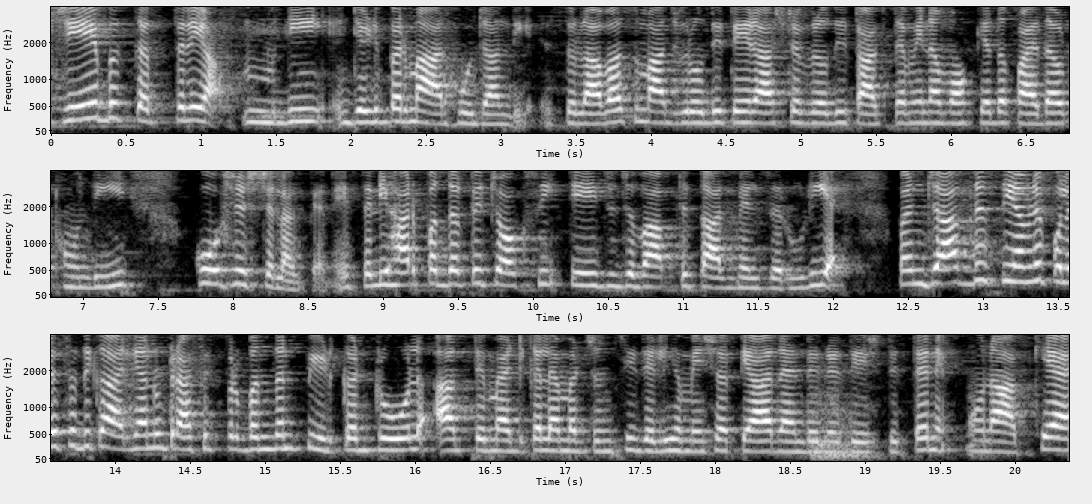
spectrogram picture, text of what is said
ਜੇਬ ਕਤਰਿਆਂ ਦੀ ਜਿਹੜੀ ਭਰਮਾਰ ਹੋ ਜਾਂਦੀ ਹੈ। ਇਸ ਤੋਂ ਇਲਾਵਾ ਸਮਾਜ ਵਿਰੋਧੀ ਤੇ ਰਾਸ਼ਟਰ ਵਿਰੋਧੀ ਤਾਕਤਾਂ ਵੀ ਇਹਨਾਂ ਮੌਕਿਆਂ ਦਾ ਫਾਇਦਾ ਉਠਾਉਣ ਦੀ ਕੋਸ਼ਿਸ਼ ਚ ਲੱਗਦੇ ਨੇ। ਇਸ ਲਈ ਹਰ ਪੱਧਰ ਤੇ ਚੌਕਸੀ, ਤੇਜ਼ ਜਵਾਬ ਤੇ ਤਾਲਮੇਲ ਜ਼ਰੂਰੀ ਹੈ। ਪੰਜਾਬ ਦੇ ਸੀਐਮ ਨੇ ਪੁਲਿਸ ਅਧਿਕਾਰੀਆਂ ਨੂੰ ਟ੍ਰੈਫਿਕ ਪ੍ਰਬੰਧਨ, ਭੀੜ ਕੰਟਰੋਲ ਅੱਗ ਤੇ ਮੈਡੀਕਲ ਐਮਰਜੈਂਸੀ ਦੇ ਲਈ ਹਮੇਸ਼ਾ ਤਿਆਰ ਰਹਿਣ ਦੇ ਨਿਰਦੇਸ਼ ਦਿੱਤੇ ਨੇ। ਉਹਨਾਂ ਆਖਿਆ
